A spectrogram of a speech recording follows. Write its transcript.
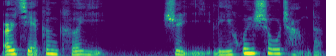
而且更可以是以离婚收场的。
